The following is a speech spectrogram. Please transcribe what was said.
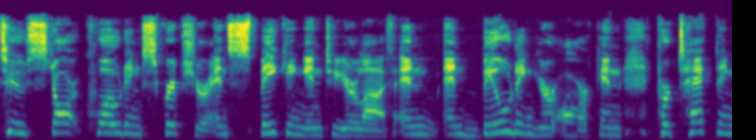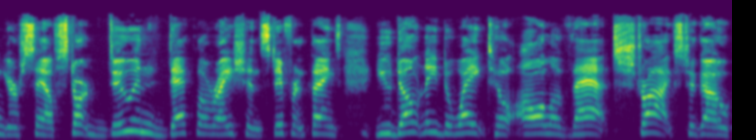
to start quoting scripture and speaking into your life and and building your ark and protecting yourself. Start doing declarations, different things. You don't need to wait till all of that strikes to go,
